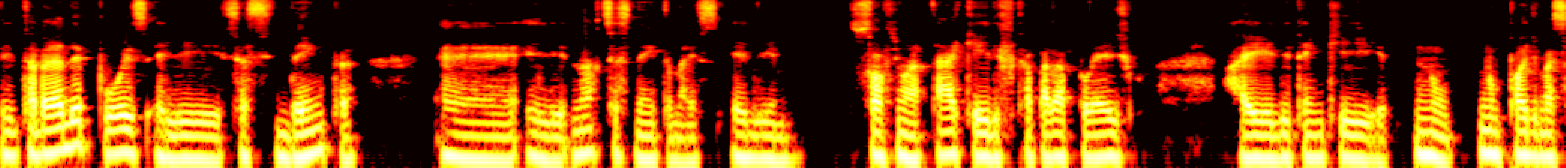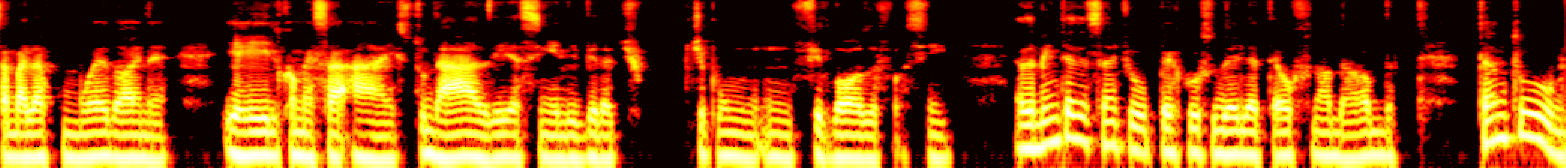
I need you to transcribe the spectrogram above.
ele trabalha depois, ele se acidenta, eh, ele não se acidenta, mas ele sofre um ataque, aí ele fica paraplégico, aí ele tem que não não pode mais trabalhar como herói, né, e aí ele começa a estudar, a ler, assim, ele vira ti tipo um um filósofo, assim. Era bem interessante o percurso dele até o final da obra. Tanto,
